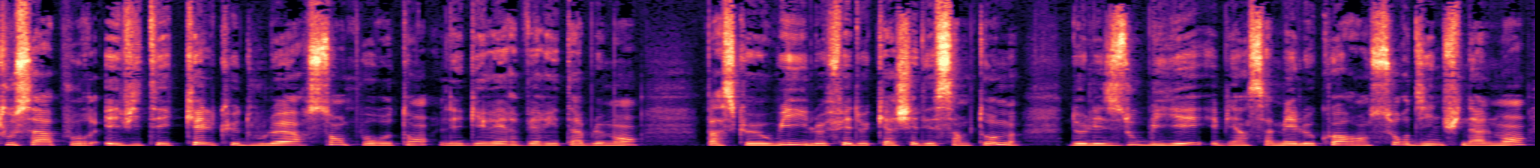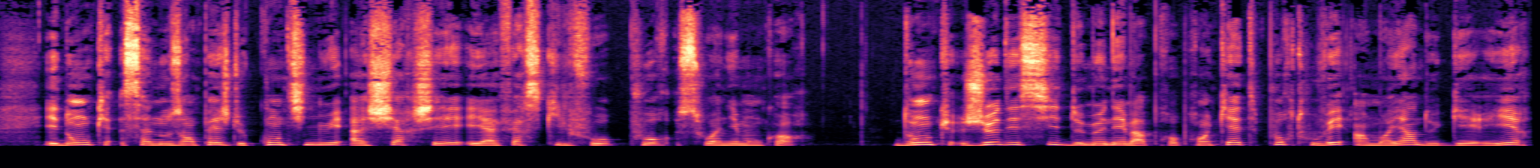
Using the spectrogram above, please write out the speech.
tout ça pour éviter quelques douleurs sans pour autant les guérir véritablement, parce que oui, le fait de cacher des symptômes, de les oublier, eh bien ça met le corps en sourdine finalement, et donc ça nous empêche de continuer à chercher et à faire ce qu'il faut pour soigner mon corps. Donc je décide de mener ma propre enquête pour trouver un moyen de guérir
